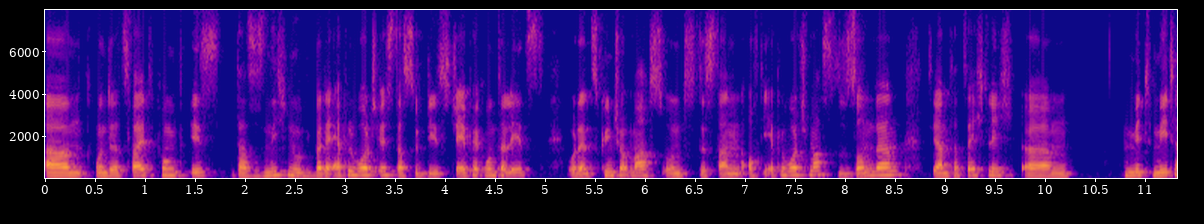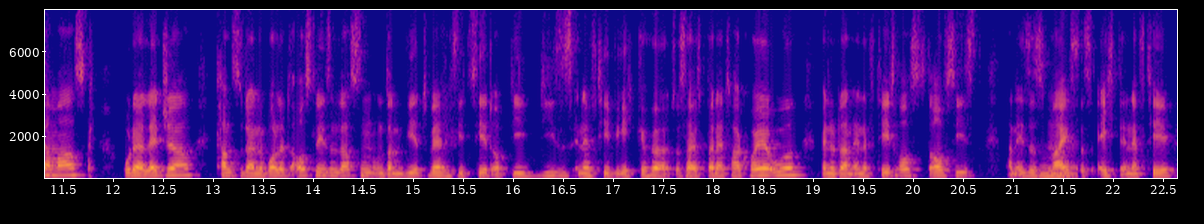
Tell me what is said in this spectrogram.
Ähm, und der zweite Punkt ist, dass es nicht nur wie bei der Apple Watch ist, dass du dieses JPEG runterlädst oder einen Screenshot machst und das dann auf die Apple Watch machst, sondern sie haben tatsächlich ähm, mit Metamask oder Ledger kannst du deine Wallet auslesen lassen und dann wird verifiziert, ob die dieses NFT wirklich gehört. Das heißt, bei einer Tag Heuer Uhr, wenn du dann NFT drauf, drauf siehst, dann ist es mhm. meist das echte NFT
